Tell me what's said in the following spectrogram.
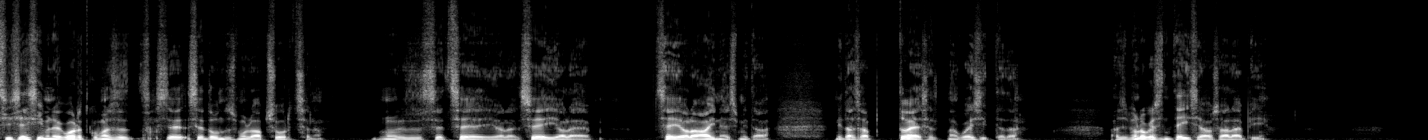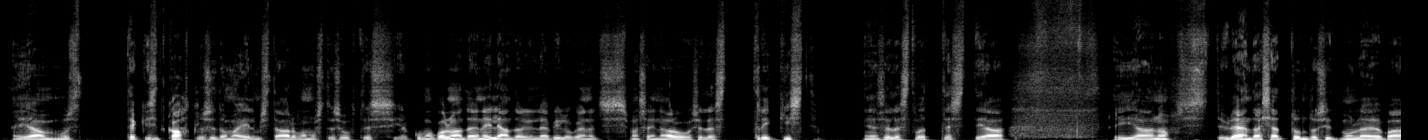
siis esimene kord, kui ma see, see, tundus mulle absurdsena. et see ei ole, see ei ole, see ei ole aines, mida, mida saab tõeselt nagu esitada. aga siis ma lugesin teise osa läbi ja must tekkisid kahtlused oma eelmiste arvamuste suhtes ja kui ma kolmanda ja neljanda olin läbi lugenud, siis ma sain aru sellest trikist ja sellest võttest ja ja noh, ülejäänud asjad tundusid mulle juba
